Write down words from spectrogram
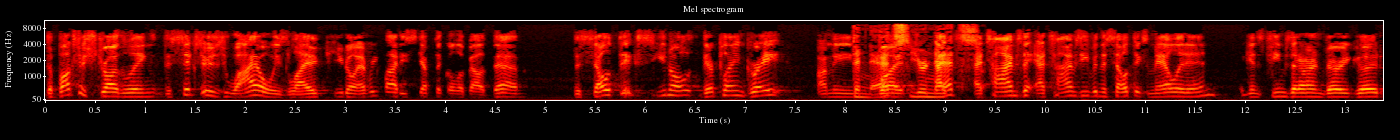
the Bucks are struggling. The Sixers, who I always like, you know, everybody's skeptical about them the Celtics, you know, they're playing great. I mean, the Nets, your Nets. At, at times, they, at times, even the Celtics mail it in against teams that aren't very good.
